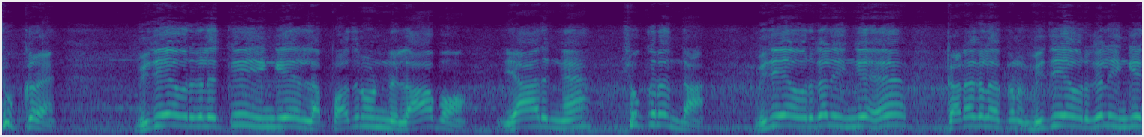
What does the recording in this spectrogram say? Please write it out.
சுக்கரன். விஜய் அவர்களுக்கு இங்கே பதினொன்று லாபம். யாருங்க? சுக்கரன் தான் விஜய் அவர்கள் இங்கே கடகலக்கணம் விஜய் அவர்கள் இங்கே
